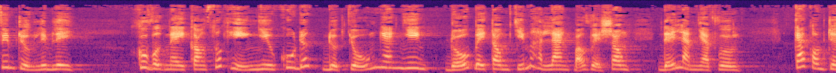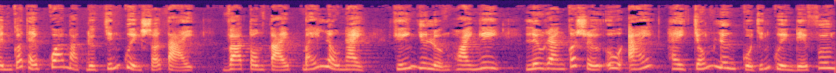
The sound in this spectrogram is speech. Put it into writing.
phim trường Liêm Ly. Khu vực này còn xuất hiện nhiều khu đất được chủ ngang nhiên đổ bê tông chiếm hành lang bảo vệ sông để làm nhà vườn. Các công trình có thể qua mặt được chính quyền sở tại và tồn tại bấy lâu nay khiến dư luận hoài nghi liệu rằng có sự ưu ái hay chống lưng của chính quyền địa phương.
